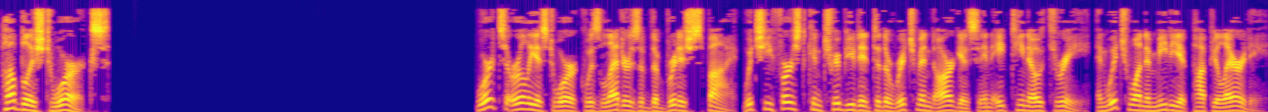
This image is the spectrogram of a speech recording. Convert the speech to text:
Published works Wirt's earliest work was Letters of the British Spy, which he first contributed to the Richmond Argus in 1803, and which won immediate popularity.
